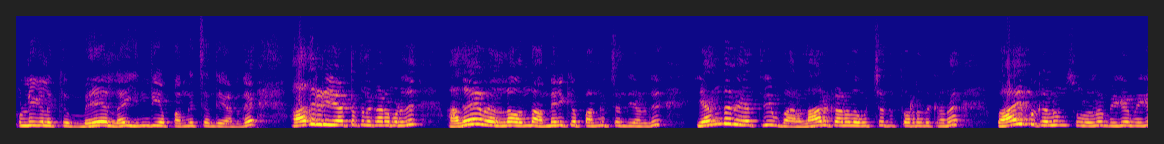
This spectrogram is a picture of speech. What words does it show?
புள்ளிகளுக்கு மேலே இந்திய பங்குச்சந்தையானது. அதிரடி ஏற்றத்தில் காணப்படுது. அதே வேளில் வந்து அமெரிக்க பங்குச்சந்தையானது எந்த நேரத்திலையும் வரலாறுக்கானதை உச்சத்தை தொடர்றதுக்கான வாய்ப்புகளும் சூழலும் மிக மிக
